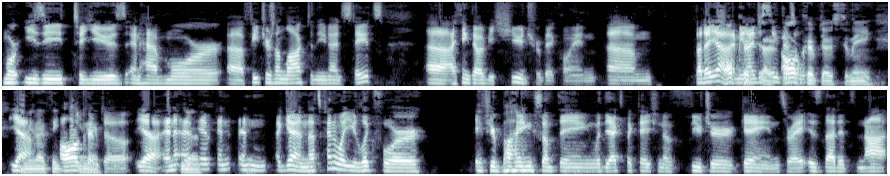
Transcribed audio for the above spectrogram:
more easy to use and have more uh, features unlocked in the United States, uh, I think that would be huge for Bitcoin. Um, but uh, yeah, all I mean, crypto, I just think all a, cryptos to me. Yeah, I mean, I think all you know, crypto. yeah, and, Yeah. And, and and again, that's kind of what you look for if you're buying something with the expectation of future gains, right? Is that it's not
